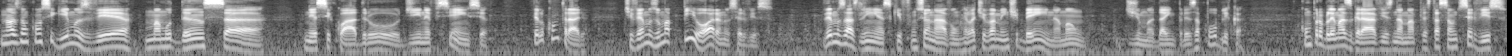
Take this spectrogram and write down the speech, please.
nós não conseguimos ver uma mudança nesse quadro de ineficiência. Pelo contrário, tivemos uma piora no serviço. Vemos as linhas que funcionavam relativamente bem na mão de uma da empresa pública, com problemas graves na má prestação de serviço,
